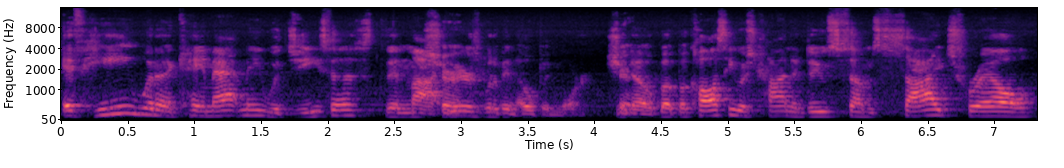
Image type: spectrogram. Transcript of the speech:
if he would have came at me with Jesus, then my Sure. ears would have been open more. Sure. You know, but because he was trying to do some side trail,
